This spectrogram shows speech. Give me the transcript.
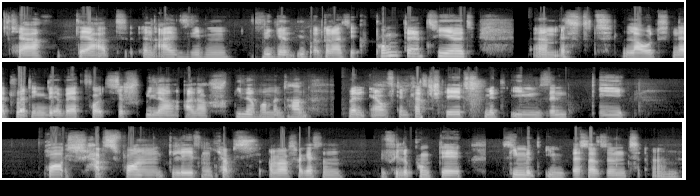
tja, der hat in allen sieben Siegen über 30 Punkte erzielt. Ähm, ist laut Netrating der wertvollste Spieler aller Spieler momentan, wenn er auf dem Platz steht. Mit ihm sind die, boah, ich hab's vorhin gelesen, ich hab's aber vergessen, wie viele Punkte sie mit ihm besser sind. Ähm,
